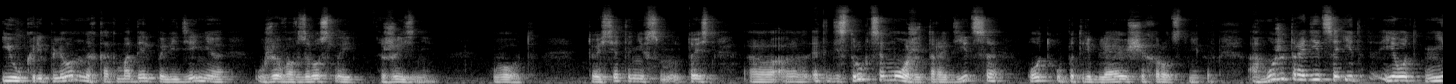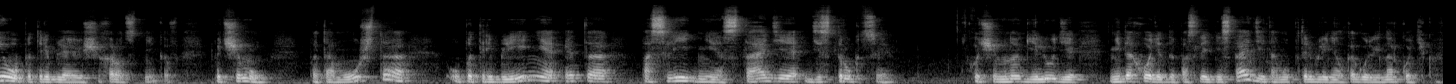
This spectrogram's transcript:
и укрепленных как модель поведения уже во взрослой жизни. Вот. То есть, это не, то есть э, эта деструкция может родиться от употребляющих родственников, а может родиться и, и от неупотребляющих родственников. Почему? Потому что употребление – это последняя стадия деструкции. Очень многие люди не доходят до последней стадии там, употребления алкоголя и наркотиков.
